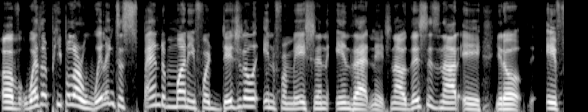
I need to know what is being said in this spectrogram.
of whether people are willing to spend money for digital information in that niche. Now, this is not a, you know, if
